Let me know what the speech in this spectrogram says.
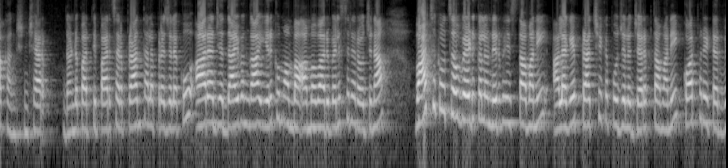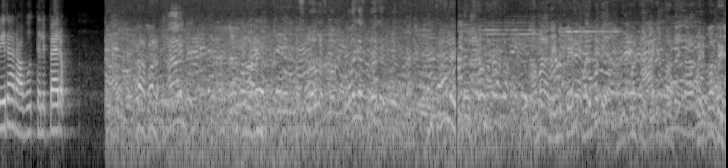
ఆకాంక్షించారు. దొండపర్తి పరిసర ప్రాంతాల ప్రజలకు ఆరాధ్య దైవంగా ఎరుకమాంబ అమ్మవారు వెలిసిన రోజున వార్షికోత్సవ వేడుకలు నిర్వహిస్తామని అలాగే ప్రత్యేక పూజలు జరుపుతామని కార్పొరేటర్ వీరారావు తెలిపారు. పడిపోతాయి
